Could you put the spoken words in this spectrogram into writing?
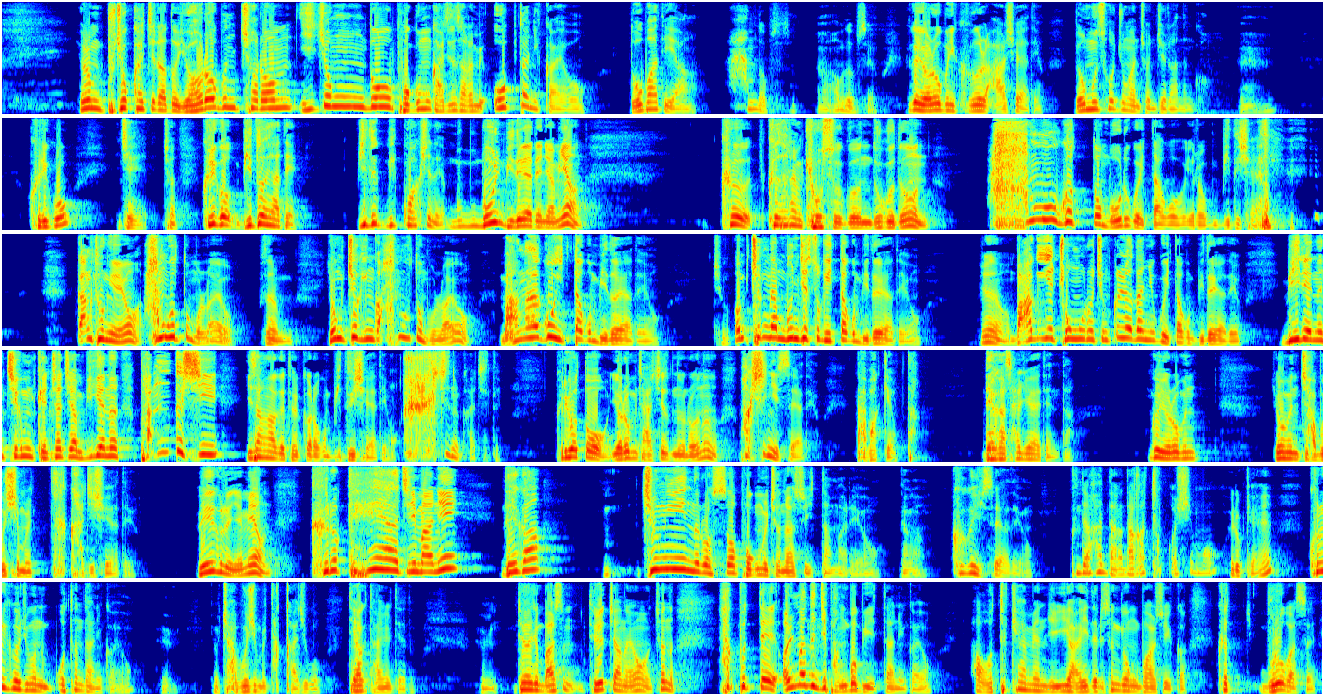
여러분 부족할지라도 여러분처럼 이 정도 복음 가진 사람이 없다니까요. 노바디야. 아무도 없어요. 어, 아무도 없어요. 그러니까 여러분이 그걸 아셔야 돼요. 너무 소중한 존재라는 거. 예. 그리고 이제 저 그리고 믿어야 돼. 믿 믿고 확신해. 뭐, 뭘 믿어야 되냐면 그그 그 사람 교수건 누구든 아무것도 모르고 있다고 여러분 믿으셔야 돼. 깡통이에요. 아무것도 몰라요. 그 사람 영적인 거 아무것도 몰라요. 망하고 있다고 믿어야 돼요. 지금 엄청난 문제 속에 있다고 믿어야 돼요. 그잖아요. 마귀의 종으로 지금 끌려다니고 있다고 믿어야 돼요. 미래는 지금 괜찮지만 미래는 반드시 이상하게 될 거라고 믿으셔야 돼요. 확신을 돼요. 그리고 또 여러분 자신으로는 확신이 있어야 돼요. 나밖에 없다. 내가 살려야 된다. 그 여러분 여러분 자부심을 딱 가지셔야 돼요. 왜 그러냐면 그렇게 해야지만이 내가 증인으로서 복음을 전할 수 있단 말이에요. 내가. 그거 있어야 돼요. 근데 한, 나, 나 같은 것이 뭐, 이렇게. 그러기 가지고는 못한다니까요. 예. 자부심을 딱 가지고, 대학 다닐 때도. 음, 제가 지금 말씀드렸잖아요. 저는 학부 때 얼마든지 방법이 있다니까요. 아, 어떻게 하면 이 아이들이 성경 공부할 수 있을까? 그, 물어봤어요.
